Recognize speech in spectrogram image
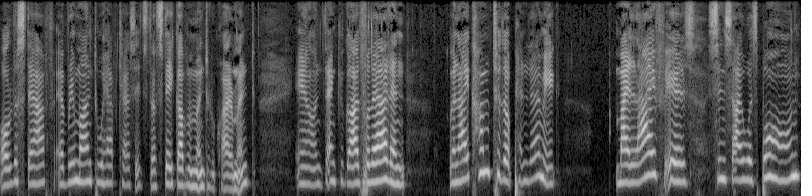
all the staff. Every month we have tests. It's the state government requirement. And thank you, God, for that. And when I come to the pandemic, my life is since I was born,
